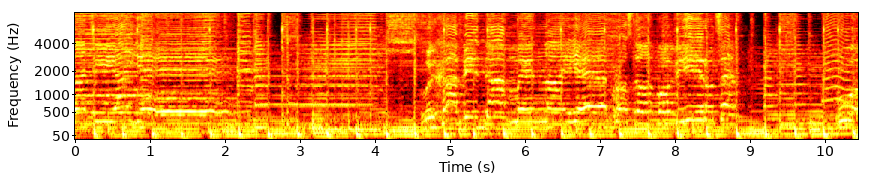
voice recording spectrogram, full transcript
Надія є, лиха біда минає, просто повіру це. О,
